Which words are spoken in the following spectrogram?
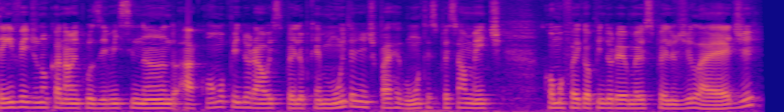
Tem vídeo no canal, inclusive, ensinando a como pendurar o espelho, porque muita gente pergunta, especialmente como foi que eu pendurei o meu espelho de LED.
